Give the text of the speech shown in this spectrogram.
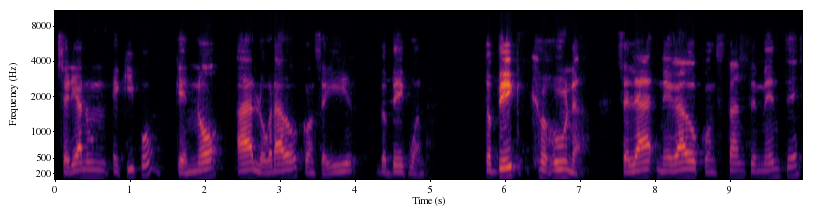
serían un equipo que no ha logrado conseguir the big one. The big kahuna. Se le ha negado constantemente.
